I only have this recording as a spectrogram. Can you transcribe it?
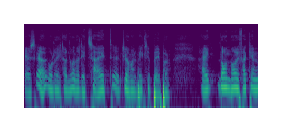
Yes, uh, Ulrich Ladurner, the Zeit, uh, German weekly paper. I don't know if I can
